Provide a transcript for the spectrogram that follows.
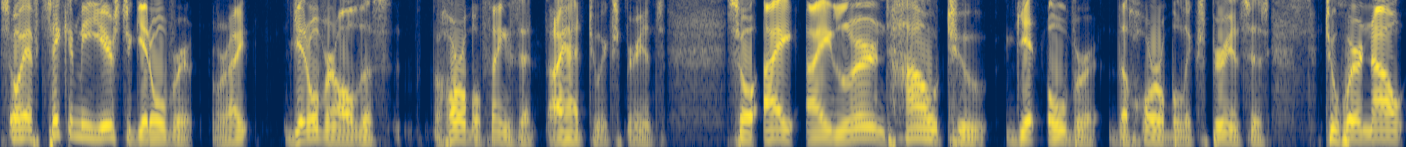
so it's taken me years to get over it. Right, get over all this the horrible things that I had to experience. So I I learned how to get over the horrible experiences to where now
